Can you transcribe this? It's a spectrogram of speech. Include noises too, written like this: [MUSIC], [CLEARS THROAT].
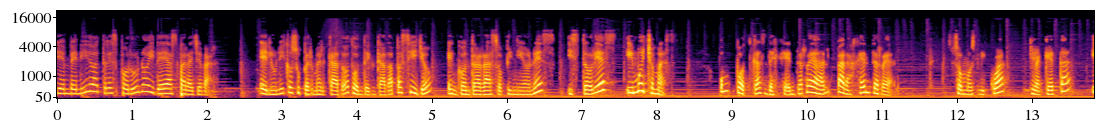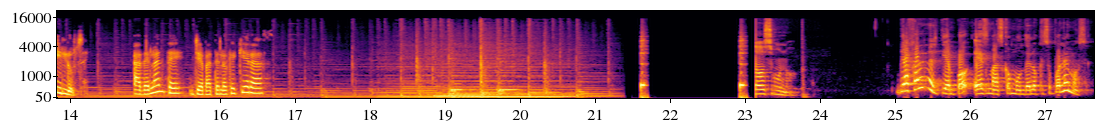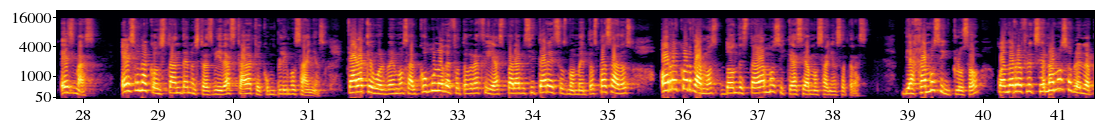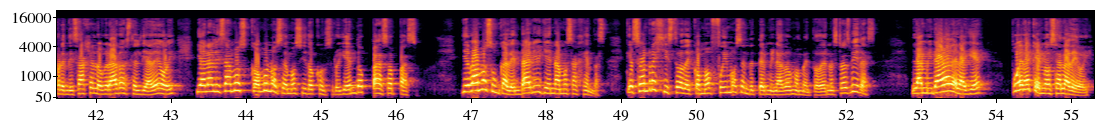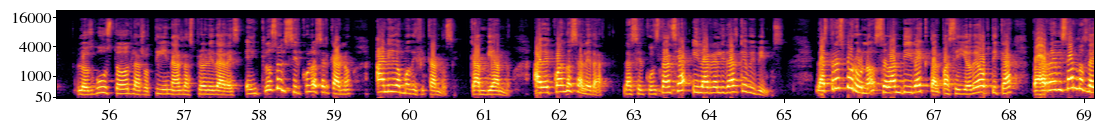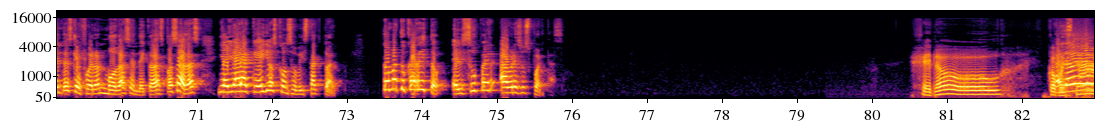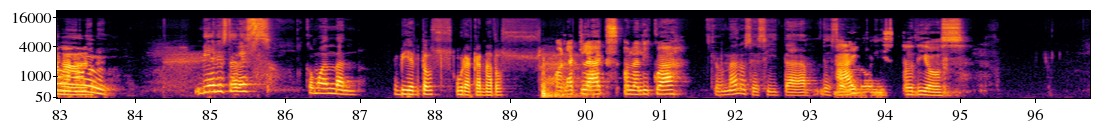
Bienvenido a 3x1 Ideas para Llevar, el único supermercado donde en cada pasillo encontrarás opiniones, historias y mucho más. Un podcast de gente real para gente real. Somos Licua, Claqueta y Luce. Adelante, llévate lo que quieras. Dos, uno. Viajar en el tiempo es más común de lo que suponemos. Es más, es una constante en nuestras vidas cada que cumplimos años, cada que volvemos al cúmulo de fotografías para visitar esos momentos pasados o recordamos dónde estábamos y qué hacíamos años atrás. Viajamos incluso cuando reflexionamos sobre el aprendizaje logrado hasta el día de hoy y analizamos cómo nos hemos ido construyendo paso a paso. Llevamos un calendario y llenamos agendas, que son registro de cómo fuimos en determinado momento de nuestras vidas. La mirada del ayer puede que no sea la de hoy, los gustos, las rutinas, las prioridades e incluso el círculo cercano han ido modificándose, cambiando, adecuándose a la edad, la circunstancia y la realidad que vivimos. Las 3x1 se van directo al pasillo de óptica para revisar los lentes que fueron modas en décadas pasadas y hallar aquellos con su vista actual. Toma tu carrito, el súper abre sus puertas. Hello. ¿Cómo Hello. están? Bien, ¿y ustedes? ¿Cómo andan? Vientos huracanados. Hola, Clax. Hola, Licua. Que una lucecita de Ay. Cristo Dios.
